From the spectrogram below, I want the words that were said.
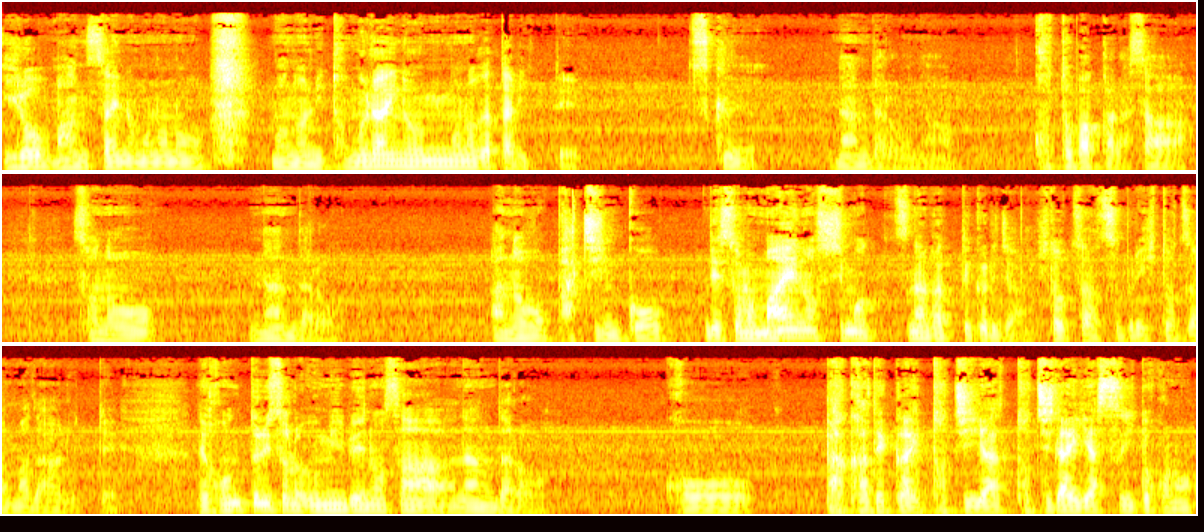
色満載のもののものに弔いの海物語ってつくなんだろうな言葉からさそのなんだろうあのパチンコ？でその前の詩もつながってくるじゃん。一つは潰れ一つはまだあるって。で本当にその海辺のさなんだろうこうバカでかい土地や土地代安いとこの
